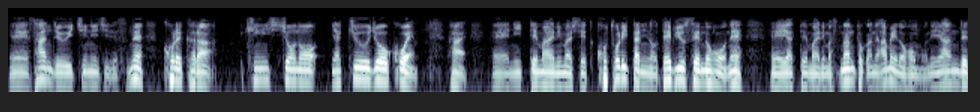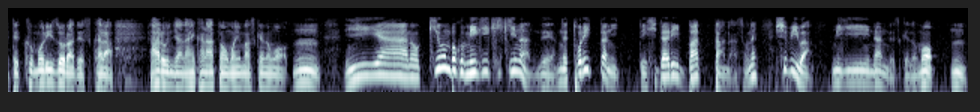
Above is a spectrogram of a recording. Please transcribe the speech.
えー、31日ですね、これから錦糸町の野球場公演、はい、えー、に行ってまいりまして、小鳥谷のデビュー戦の方をね、えー、やってまいります。なんとかね、雨の方もね、止んでて曇り空ですから、あるんじゃないかなと思いますけども、うん。いやー、あの、基本僕右利きなんで、ね、鳥谷って左バッターなんですよね。守備は右なんですけども、うん。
